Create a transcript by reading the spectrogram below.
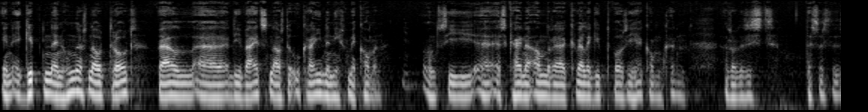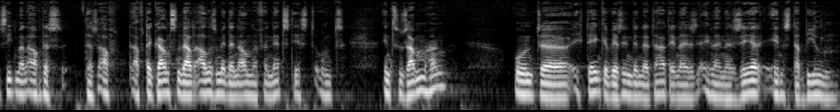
in Ägypten ein Hungersnot droht, weil äh, die Weizen aus der Ukraine nicht mehr kommen ja. und sie, äh, es keine andere Quelle gibt, wo sie herkommen können. Also das ist, das, ist, das sieht man auch, dass, dass auf, auf der ganzen Welt alles miteinander vernetzt ist und in Zusammenhang. Und äh, ich denke, wir sind in der Tat in einer, in einer sehr instabilen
